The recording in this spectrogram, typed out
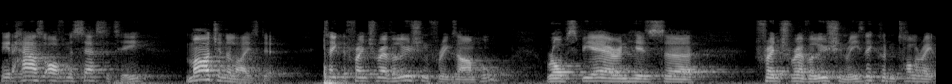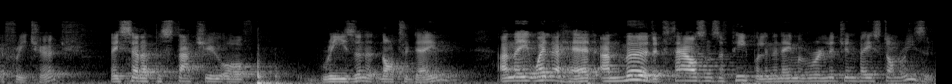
it has of necessity marginalized it. Take the French Revolution, for example. Robespierre and his. Uh, French revolutionaries, they couldn't tolerate the free church. They set up a statue of reason at Notre Dame, and they went ahead and murdered thousands of people in the name of a religion based on reason.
